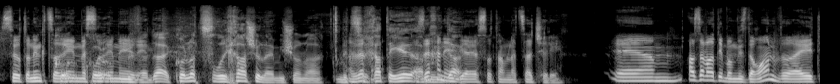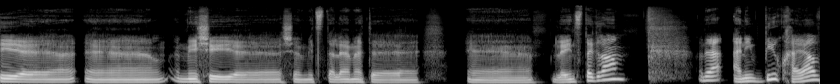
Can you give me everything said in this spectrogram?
סרטונים קצרים, כל- מסרים כל- מהירים. בוודאי, כל הצריכה שלהם היא שונה. מצריכת הידע, אז איך אני המידע. אגייס אותם לצד שלי? אמ, אז עברתי במסדרון וראיתי אה, אה, מישהי אה, שמצטלמת אה, אה, לאינסטגרם. יודע, אני בדיוק חייב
